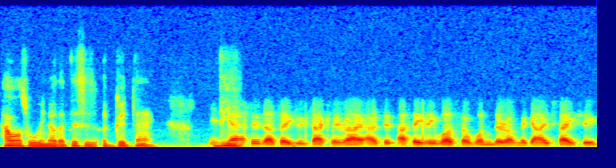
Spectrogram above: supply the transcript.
How else will we know that this is a good thing? The, yeah, I think that's exactly right. I think I think it was a wonder on the guy's face. He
